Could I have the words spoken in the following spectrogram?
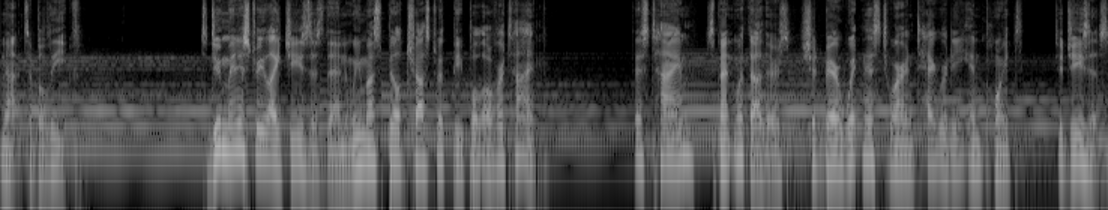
not to believe. To do ministry like Jesus, then, we must build trust with people over time. This time, spent with others, should bear witness to our integrity and point to Jesus.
